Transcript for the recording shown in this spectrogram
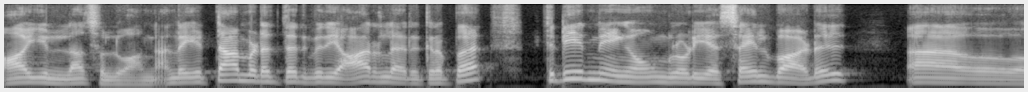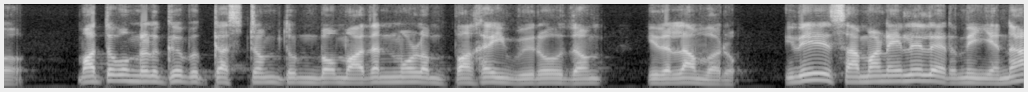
ஆயுள்லாம் சொல்லுவாங்க. அந்த எட்டாம் இடத்ததிபதி ஆறில் இருக்கிறப்ப திடீர்னு நீங்கள் உங்களுடைய செயல்பாடு மற்றவங்களுக்கு கஷ்டம் துன்பம் அதன் மூலம் பகை விரோதம் இதெல்லாம் வரும். இதே சமநிலையில் இருந்தீங்கன்னா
